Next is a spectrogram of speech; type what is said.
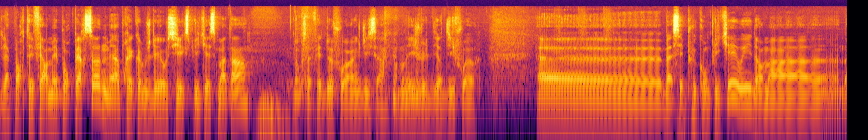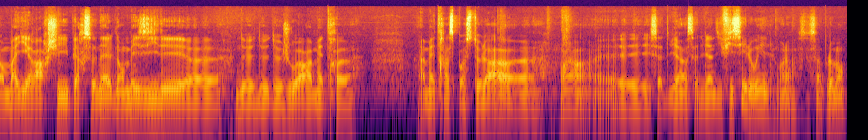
la porte est fermée pour personne, mais après, comme je l'ai aussi expliqué ce matin, donc ça fait deux fois hein, que je dis ça. À mon avis, je vais le dire dix fois. Euh, bah, c'est plus compliqué, oui, dans ma, dans ma hiérarchie personnelle, dans mes idées euh, de, de, joueurs à mettre, à mettre à ce poste-là. Euh, voilà, et ça devient, ça devient difficile, oui, voilà, simplement.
